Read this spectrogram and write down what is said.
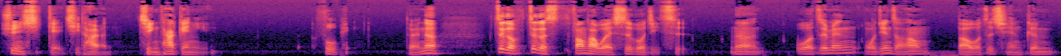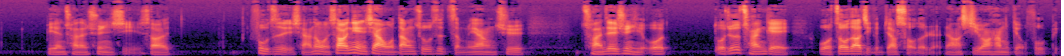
讯息给其他人，请他给你复评。对，那这个这个方法我也试过几次。那我这边，我今天早上把我之前跟别人传的讯息稍微。复制一下，那我稍微念一下我当初是怎么样去传这些讯息。我我就是传给我周遭几个比较熟的人，然后希望他们给我复评。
